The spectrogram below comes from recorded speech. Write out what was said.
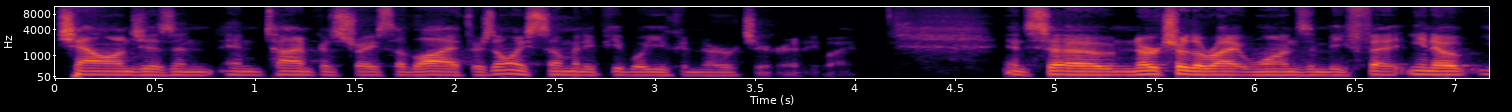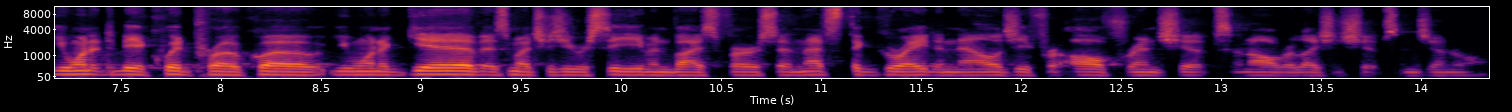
challenges and, and time constraints of life there's only so many people you can nurture anyway and so nurture the right ones and be fed you know you want it to be a quid pro quo you want to give as much as you receive and vice versa and that's the great analogy for all friendships and all relationships in general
